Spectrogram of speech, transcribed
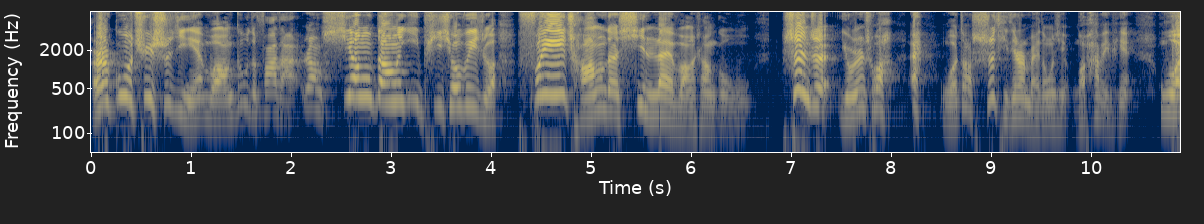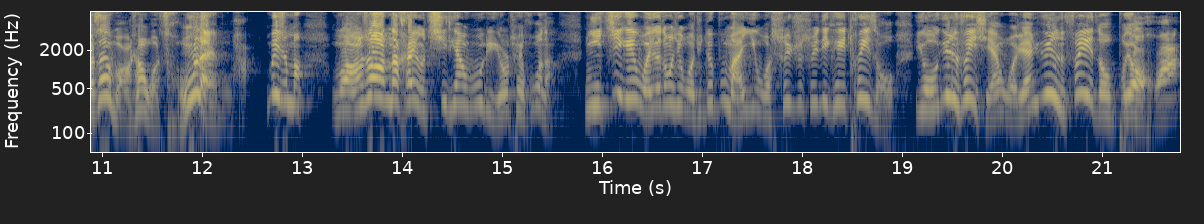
而过去十几年网购的发达，让相当一批消费者非常的信赖网上购物。甚至有人说：“哎，我到实体店买东西，我怕被骗。我在网上我从来不怕，为什么？网上那还有七天无理由退货呢？你寄给我一个东西，我觉得不满意，我随时随地可以退走，有运费险，我连运费都不要花。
